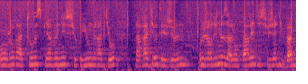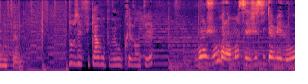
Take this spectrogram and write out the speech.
Bonjour à tous, bienvenue sur Young Radio, la radio des jeunes. Aujourd'hui, nous allons parler du sujet du badminton. Bonjour Jessica, vous pouvez vous présenter Bonjour, alors moi c'est Jessica Mello,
